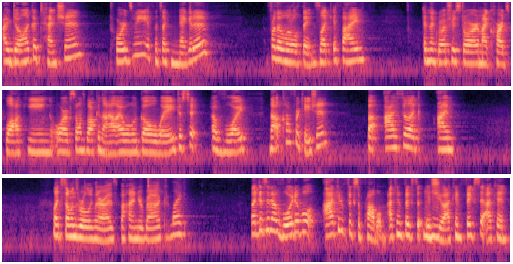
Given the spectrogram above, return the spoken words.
I don't like attention towards me if it's like negative for the little things. Like if I'm in the grocery store and my cart's blocking or if someone's blocking the aisle, I will go away just to avoid not confrontation, but I feel like I'm Like someone's rolling their eyes behind your back. like like it's an avoidable i can fix a problem. I can fix the mm-hmm. issue. I can fix it. I can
